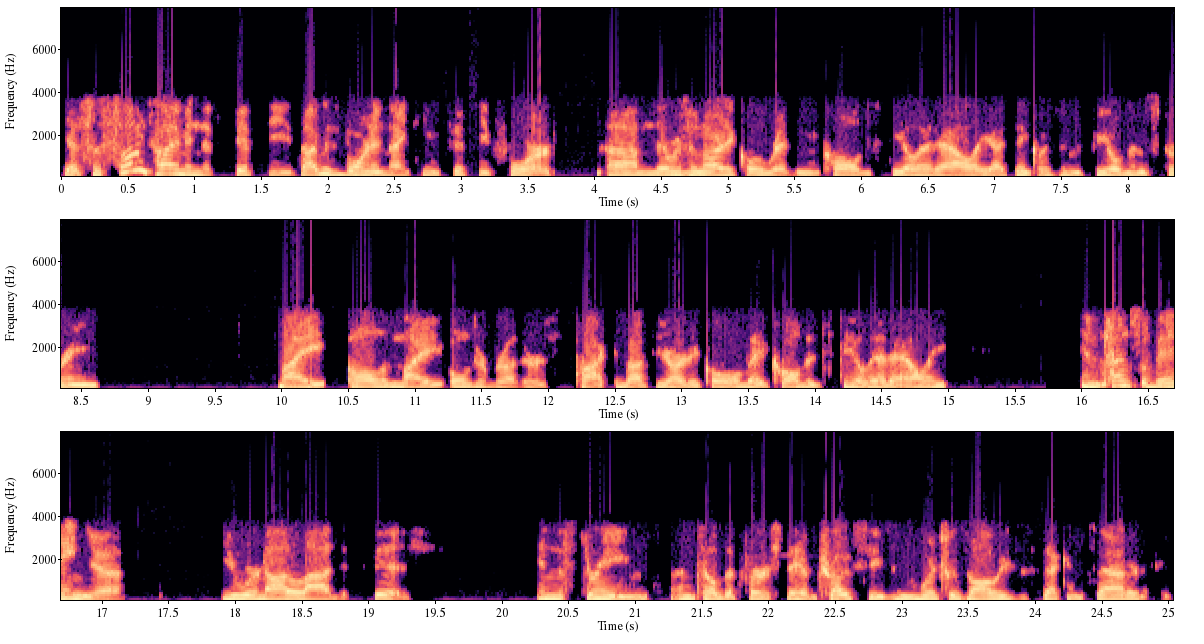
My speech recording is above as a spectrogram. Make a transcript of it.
Yeah, so sometime in the 50s, I was born in 1954. Um, there was an article written called Steelhead Alley. I think it was in the Field and Stream my all of my older brothers talked about the article. They called it Steelhead Alley. In Pennsylvania, you were not allowed to fish in the streams until the first day of trout season, which was always the second Saturday.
